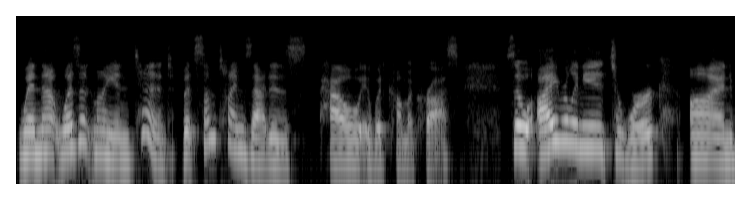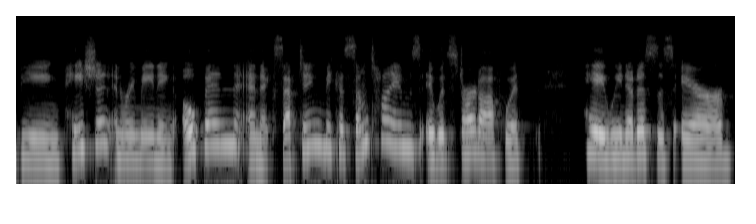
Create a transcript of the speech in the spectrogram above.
when that wasn't my intent, but sometimes that is how it would come across. So I really needed to work on being patient and remaining open and accepting because sometimes it would start off with, hey, we noticed this error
